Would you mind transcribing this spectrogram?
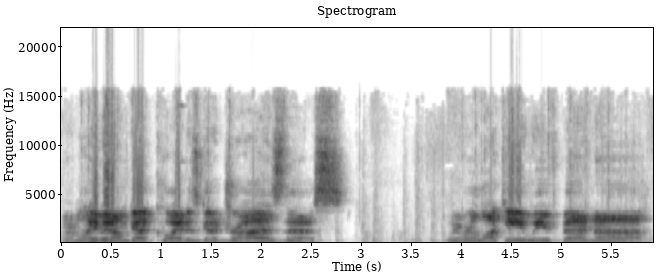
Normally we don't get quite as good a draw as this. We were lucky we've been, uh...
